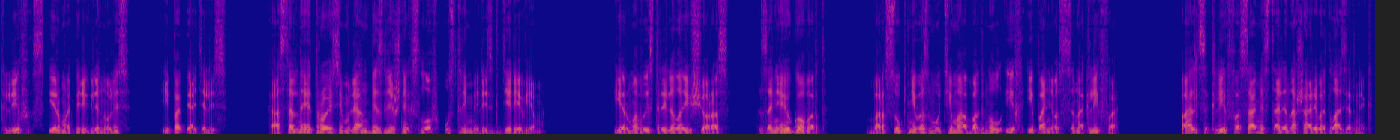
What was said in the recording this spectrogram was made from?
Клифф с Ирма переглянулись и попятились. Остальные трое землян без лишних слов устремились к деревьям. Ирма выстрелила еще раз, за нею Говард. Барсук невозмутимо обогнул их и понесся на Клиффа. Пальцы Клиффа сами стали нашаривать лазерник.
